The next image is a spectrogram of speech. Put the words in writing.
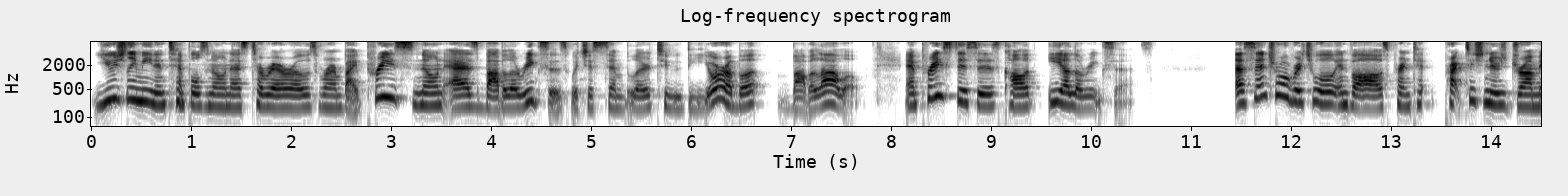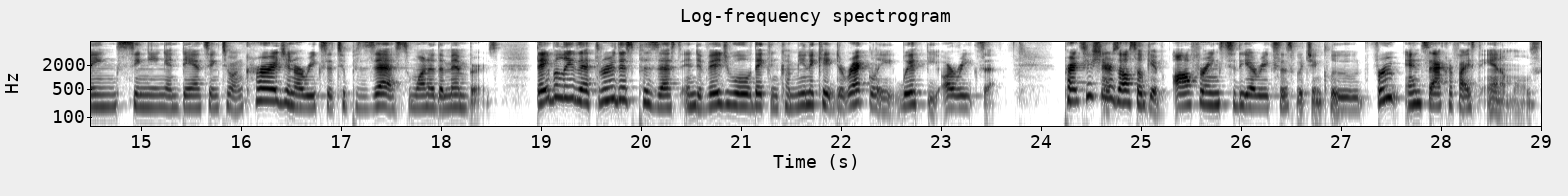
usually meet in temples known as terreiros run by priests known as babalorixas, which is similar to the Yoruba babalawo, and priestesses called iyalorixas. A central ritual involves practitioners drumming, singing, and dancing to encourage an orixa to possess one of the members. They believe that through this possessed individual, they can communicate directly with the orixa. Practitioners also give offerings to the orixas, which include fruit and sacrificed animals.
